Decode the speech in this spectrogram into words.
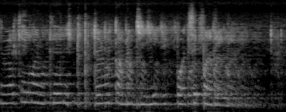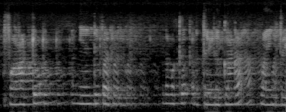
നിങ്ങൾക്ക് ഈ എനിക്ക് ഇഷ്ടപ്പെട്ട കമന്റ് ചെയ്ത് വാട്സപ്പ് പറയൂ. പാട്ടും ഇങ്ങനത്തെ പറയൂ. നമുക്ക് അടുത്ത വീഡിയോ കാണാം. വൈകിട്ട്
